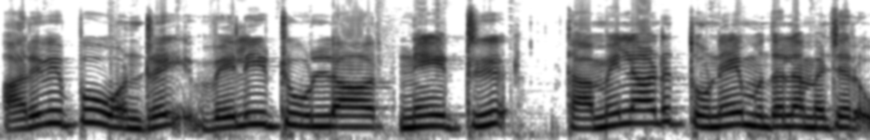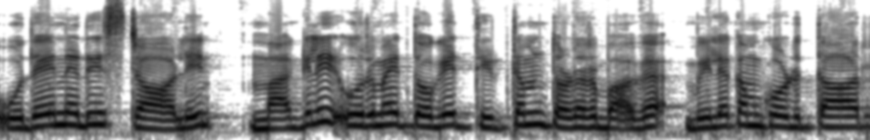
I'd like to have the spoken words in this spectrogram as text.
அறிவிப்பு ஒன்றை வெளியிட்டுள்ளார். நேற்று தமிழ்நாடு துணை முதலமைச்சர் உதயநிதி ஸ்டாலின் மகளிர் உரிமை தொகை திட்டம் தொடர்பாக விளக்கம் கொடுத்தார்.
